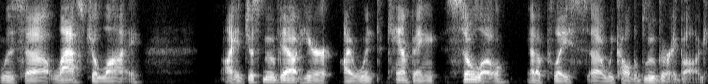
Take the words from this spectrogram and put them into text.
was uh, last July. I had just moved out here. I went camping solo at a place uh, we call the Blueberry Bog.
